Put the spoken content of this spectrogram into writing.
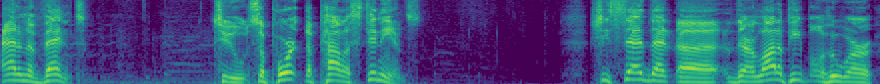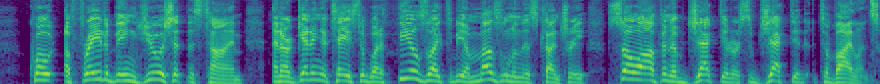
at an event to support the Palestinians, she said that uh, there are a lot of people who were, quote, afraid of being Jewish at this time and are getting a taste of what it feels like to be a Muslim in this country, so often objected or subjected to violence.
